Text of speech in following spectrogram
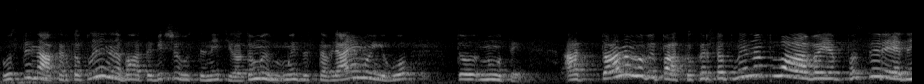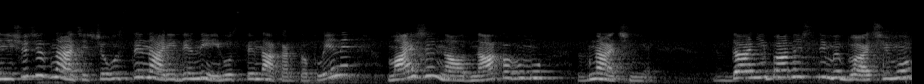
Густина картоплини набагато більше густини тіла, тому ми заставляємо його тонути. А в даному випадку картоплина плаває посередині. Що це значить? Що густина рідини і густина картоплини майже на однаковому значенні. В даній баночці ми бачимо,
